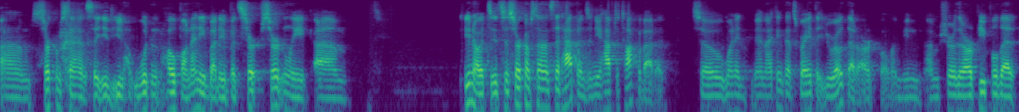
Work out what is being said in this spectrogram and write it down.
um, circumstance that you, you wouldn't hope on anybody, but cer- certainly, um, you know, it's it's a circumstance that happens, and you have to talk about it. So when it, and I think that's great that you wrote that article. I mean, I'm sure there are people that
